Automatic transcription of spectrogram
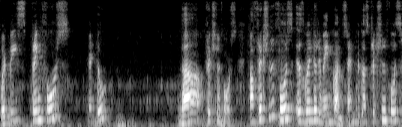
would be spring force into the frictional force. Now frictional force is going to remain constant because frictional force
